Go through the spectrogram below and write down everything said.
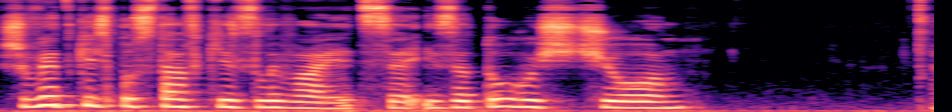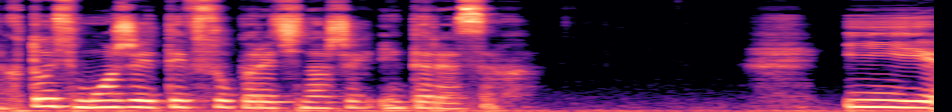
Швидкість поставки зливається із-за того, що хтось може йти всупереч наших інтересах. І,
